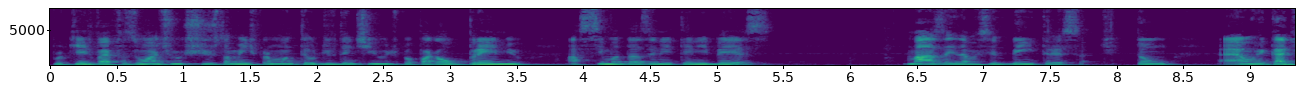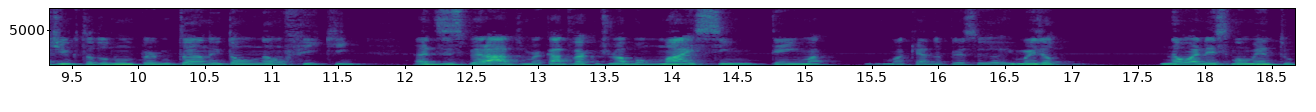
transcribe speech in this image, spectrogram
porque ele vai fazer um ajuste justamente para manter o dividend yield, para pagar o prêmio acima das NTNBs, mas ainda vai ser bem interessante. Então, é um recadinho que está todo mundo perguntando, então não fiquem é, desesperados, o mercado vai continuar bom, mas sim tem uma, uma queda do preço, mas eu, não é nesse momento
